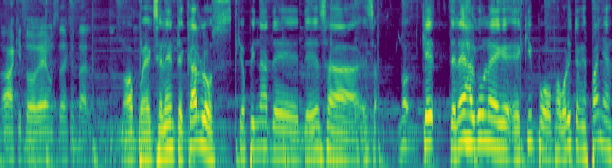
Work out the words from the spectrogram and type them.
No, aquí todo bien, ¿ustedes qué tal? No, pues excelente. Carlos, ¿qué opinas de, de esa... esa no, ¿qué, ¿Tenés algún e- equipo favorito en España?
